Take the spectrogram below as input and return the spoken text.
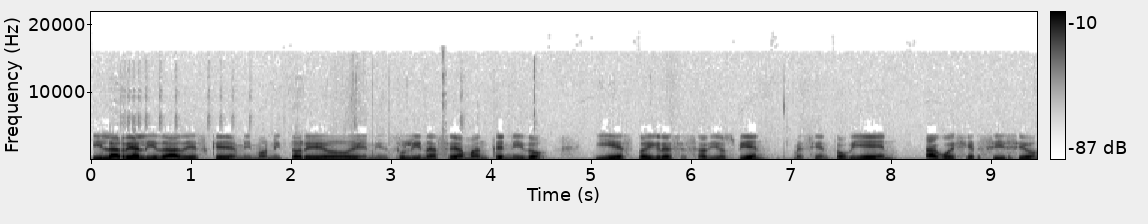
y la realidad es que mi monitoreo en insulina se ha mantenido y estoy gracias a Dios bien, me siento bien, hago ejercicio,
